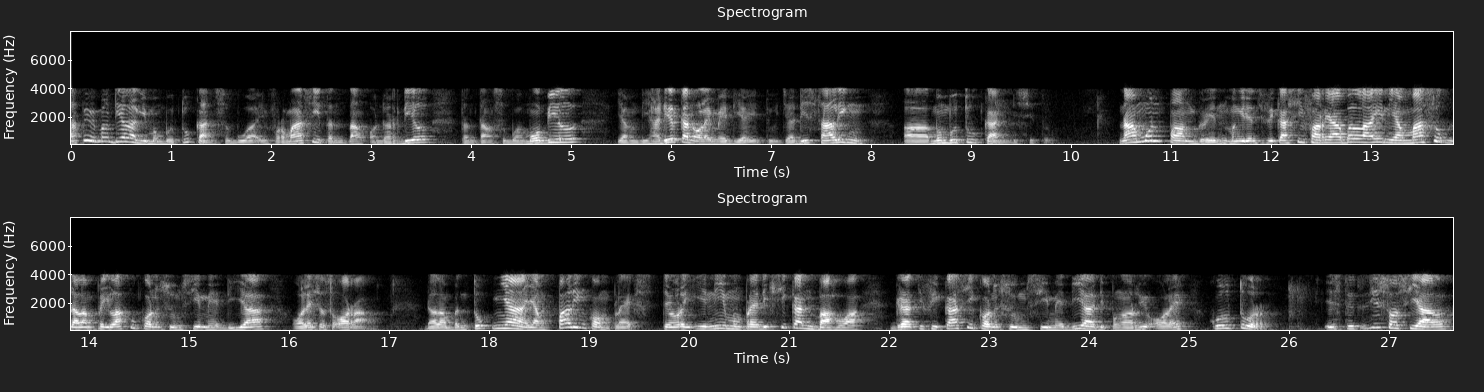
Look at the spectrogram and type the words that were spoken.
tapi memang dia lagi membutuhkan sebuah informasi tentang owner deal, tentang sebuah mobil yang dihadirkan oleh media itu. Jadi saling uh, membutuhkan di situ. Namun Palmgren mengidentifikasi variabel lain yang masuk dalam perilaku konsumsi media oleh seseorang. Dalam bentuknya yang paling kompleks, teori ini memprediksikan bahwa gratifikasi konsumsi media dipengaruhi oleh kultur, institusi sosial,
